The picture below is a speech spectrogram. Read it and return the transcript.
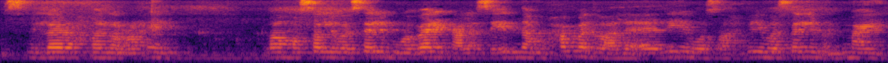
بسم الله الرحمن الرحيم. اللهم صل وسلم وبارك على سيدنا محمد وعلى آله وصحبه وسلم أجمعين.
